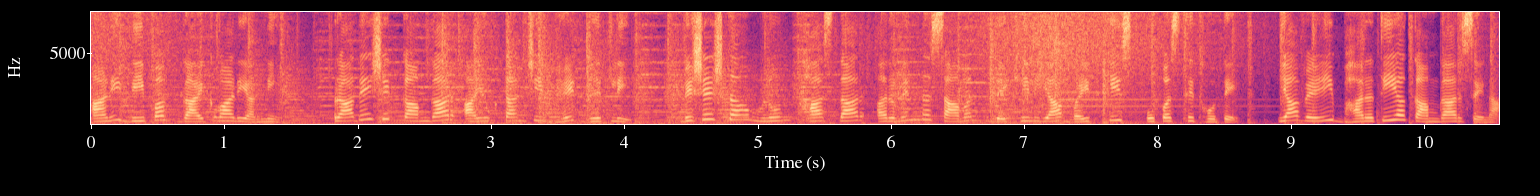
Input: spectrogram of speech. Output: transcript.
आणि दीपक गायकवाड यांनी प्रादेशिक कामगार आयुक्तांची भेट घेतली. विशेषतः म्हणून खासदार अरविंद सावंत देखील या बैठकीस उपस्थित होते. यावेळी भारतीय कामगार सेना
